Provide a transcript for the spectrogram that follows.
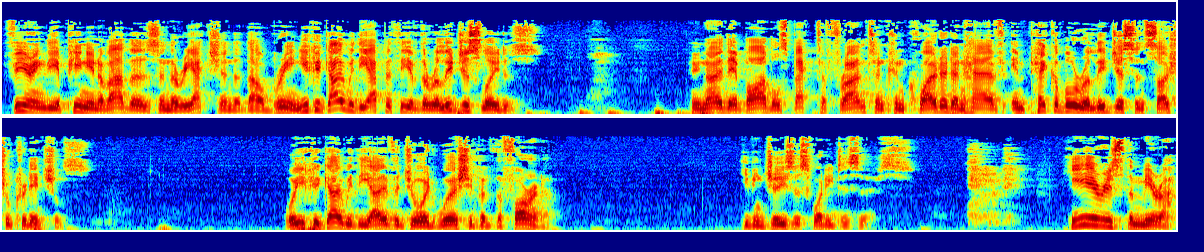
Fearing the opinion of others and the reaction that they'll bring. You could go with the apathy of the religious leaders who know their Bibles back to front and can quote it and have impeccable religious and social credentials. Or you could go with the overjoyed worship of the foreigner giving Jesus what he deserves. Here is the mirror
